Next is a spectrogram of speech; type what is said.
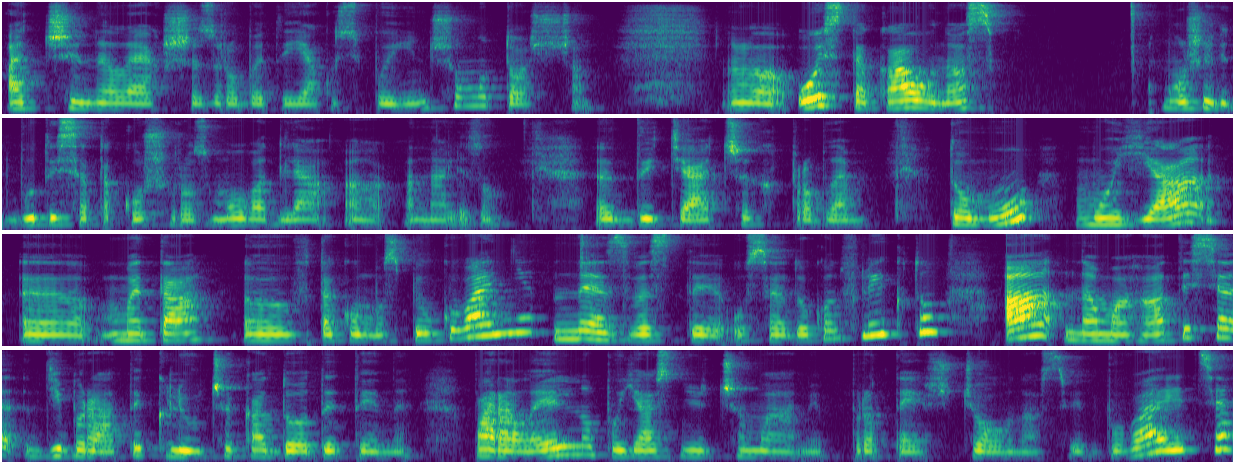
а чи не легше зробити якось по-іншому тощо. Ось така у нас може відбутися також розмова для аналізу е, дитячих проблем. Тому моя е, мета е, в такому спілкуванні не звести усе до конфлікту, а намагатися дібрати ключика до дитини, паралельно пояснюючи мамі про те, що у нас відбувається,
